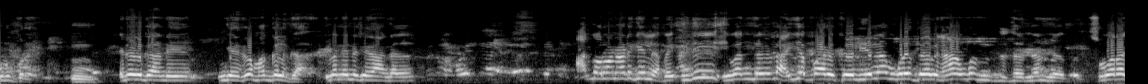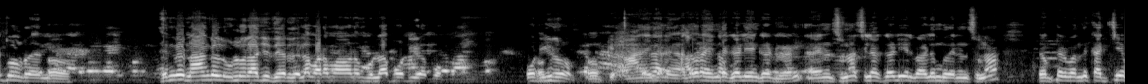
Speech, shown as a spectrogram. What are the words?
கொடுக்குறது. என்னதுக்காண்டி? இங்க இருக்கிற மக்களுக்காக. இவங்க என்ன செய்றாங்க? கொரோனா நாட்டுக்கு இல்லை. இப்ப இது இவங்களோட ஐயப்பாடு கேள்வி எல்லாம் உங்களுக்கு தேவை. நான் உங்களுக்கு சுவரா சொல்றேன். எங்க நாங்கள் உள்ளூராட்சி தேர்தலில் வடமாகாணம் ஃபுல்லா போட்டியிட போகிறோம். போட்டியிடுறோம் ஓகே அதோட இந்த கேள்வியும் கேட்டுறேன். என்னன்னு சொன்னா சில கேள்விகள் எழும்புது என்னன்னு சொன்னா டாக்டர் வந்து கட்சியை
